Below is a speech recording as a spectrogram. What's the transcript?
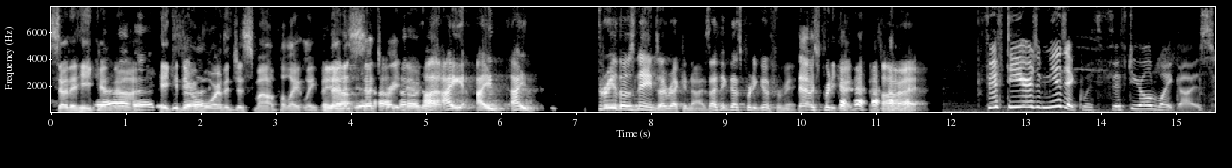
so that he can Yeah, uh, he can it's, do more than just smile politely. But Yeah. that is such great no, news. no. I, I, I, I, three of those names I recognize. I think that's pretty good for me. That was pretty good. That's All pretty right. 50 years of music with 50 year old white guys.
